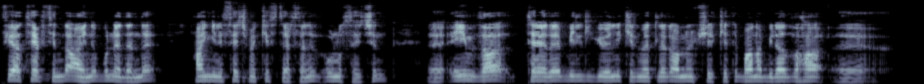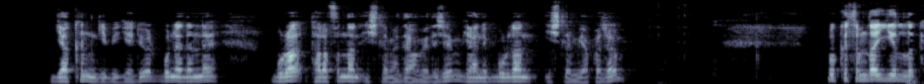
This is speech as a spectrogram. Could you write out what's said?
Fiyat hepsinde aynı. Bu nedenle hangini seçmek isterseniz onu seçin. E, E-imza TR Bilgi Güvenlik Hizmetleri Anonim Şirketi bana biraz daha e, yakın gibi geliyor. Bu nedenle bura tarafından işleme devam edeceğim. Yani buradan işlem yapacağım. Bu kısımda yıllık,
